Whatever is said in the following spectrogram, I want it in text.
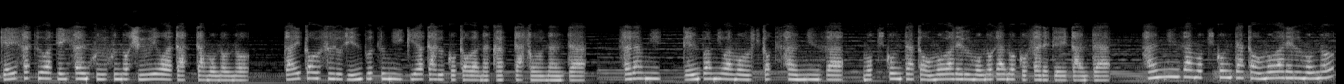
警察は T さん夫婦の周囲を当たったものの、該当する人物に行き当たることはなかったそうなんだ。さらに、現場にはもう一つ犯人が、持ち込んだと思われるものが残されていたんだ。犯人が持ち込んだと思われるもの？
